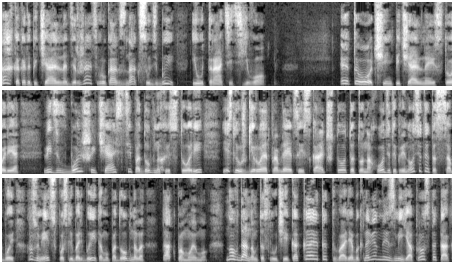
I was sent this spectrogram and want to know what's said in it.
Ах, как это печально держать в руках знак судьбы и утратить его. Это очень печальная история, ведь в большей части подобных историй, если уж герой отправляется искать что-то, то находит и приносит это с собой, разумеется, после борьбы и тому подобного, так, по-моему. Но в данном-то случае какая-то тварь, обыкновенная змея, просто так,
